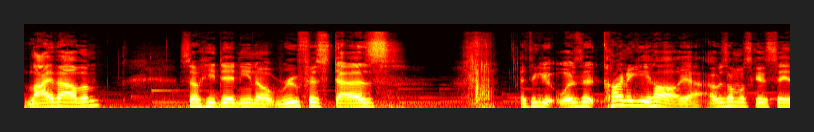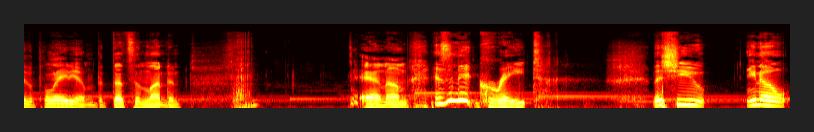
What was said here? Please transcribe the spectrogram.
live album. So he did, you know, Rufus Does. I think it was at Carnegie Hall. Yeah, I was almost going to say the Palladium, but that's in London. And um isn't it great that you you know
